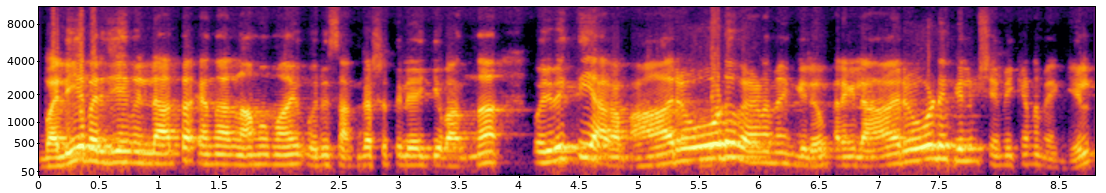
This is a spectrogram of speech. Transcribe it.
വലിയ പരിചയമില്ലാത്ത എന്നാൽ നാമുമായി ഒരു സംഘർഷത്തിലേക്ക് വന്ന ഒരു വ്യക്തിയാകാം. ആരോട് വേണമെങ്കിലും അല്ലെങ്കിൽ ആരോടെങ്കിലും ക്ഷമിക്കണമെങ്കിൽ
